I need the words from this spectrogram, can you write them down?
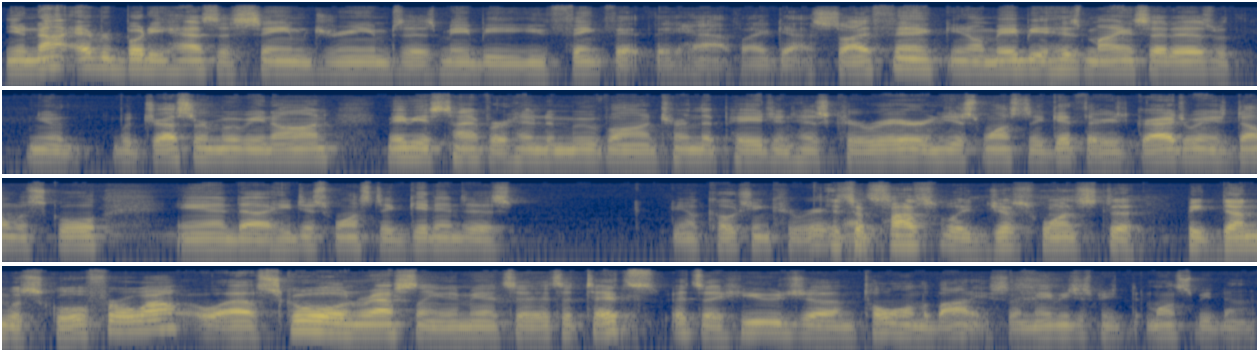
you know, not everybody has the same dreams as maybe you think that they have. I guess. So I think you know maybe his mindset is with you know with Dresser moving on, maybe it's time for him to move on, turn the page in his career, and he just wants to get there. He's graduating, he's done with school, and uh, he just wants to get into his you know coaching career. Is it possibly just wants to be done with school for a while? Well, school and wrestling. I mean, it's a it's a it's it's a huge um, toll on the body. So maybe just be, wants to be done.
